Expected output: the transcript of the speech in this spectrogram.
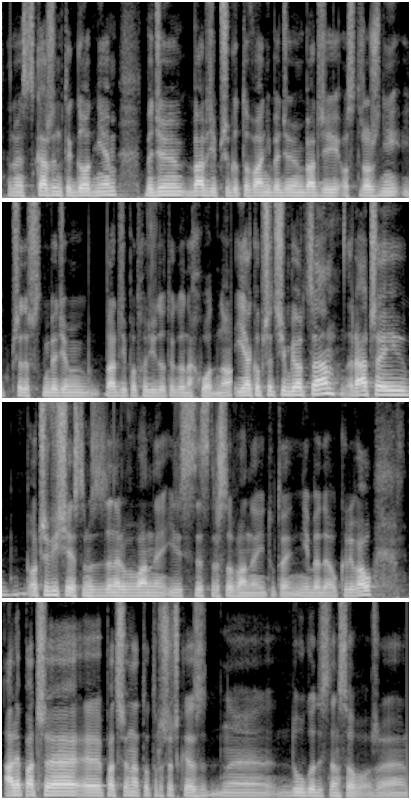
natomiast z każdym tygodniem będziemy bardziej przygotowani, będziemy bardziej ostrożni i przede wszystkim będziemy bardziej podchodzić do tego na chłodno. I jako przedsiębiorca raczej, oczywiście jestem zdenerwowany i zestresowany i tutaj nie będę ukrywał, ale patrzę, e, patrzę na to troszeczkę e, długodystansowo, że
